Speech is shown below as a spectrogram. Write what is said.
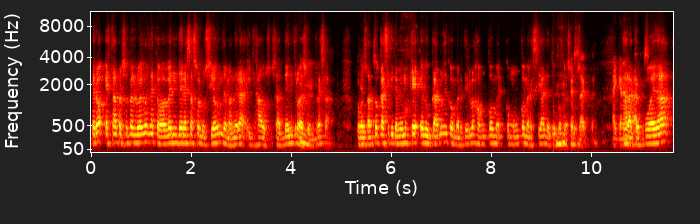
Pero esta persona luego es la que va a vender esa solución de manera in-house, o sea, dentro de su empresa. Por lo tanto, casi que tenemos que educarlos y convertirlos a un como un comercial de tu propia Exacto. Hay que para que pueda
